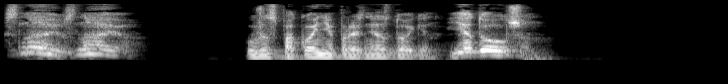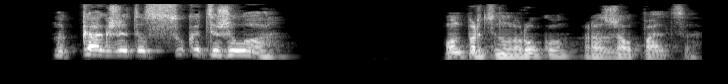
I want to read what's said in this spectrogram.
«Знаю, знаю», – уже спокойнее произнес Догин. «Я должен». Но «Ну как же это, сука, тяжело!» Он протянул руку, разжал пальцы.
